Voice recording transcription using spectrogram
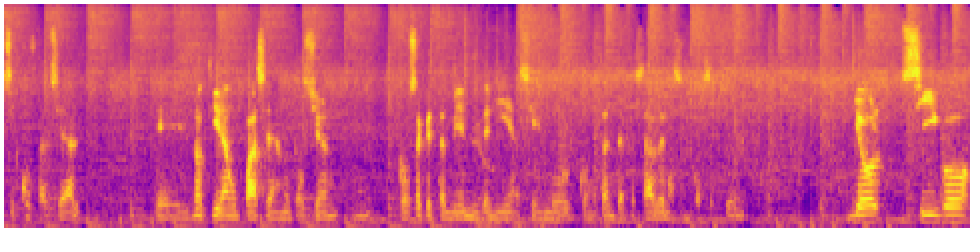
circunstancial. No tira un pase de anotación, cosa que también venía siendo constante a pesar de las intercepciones yo sigo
